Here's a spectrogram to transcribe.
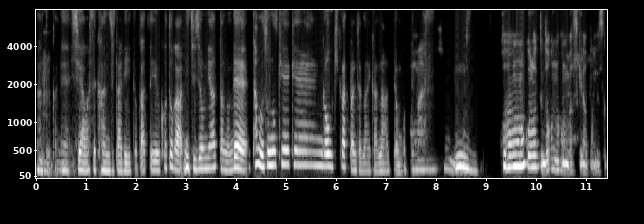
うなんていうかね、幸せ感じたりとかっていうことが日常にあったので多分その経験が大きかったんじゃないかなって思ってます。うん子供の頃ってどんな本が好きだったんですか？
